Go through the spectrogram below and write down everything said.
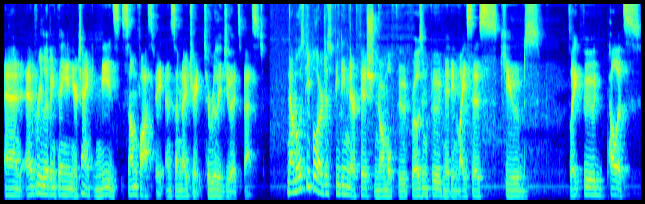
and every living thing in your tank needs some phosphate and some nitrate to really do its best. Now most people are just feeding their fish normal food, frozen food, maybe mysis, cubes, flake food, pellets,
